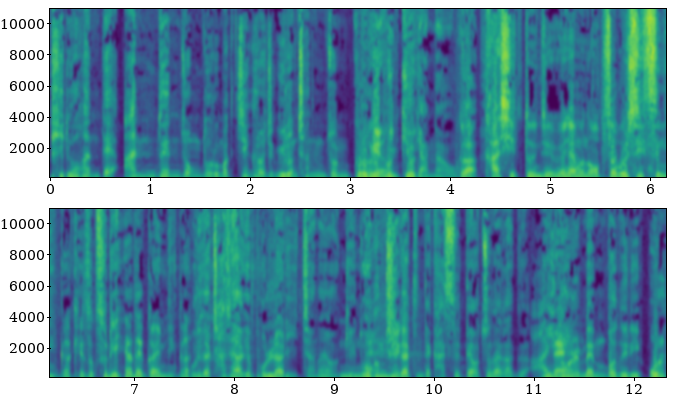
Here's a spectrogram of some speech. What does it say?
필요한데 안 된 정도로 막 찌그러지고 이런 차는 전 그러게요. 본 기억이 안 나요. 그 그러니까 다시 또 이제, 왜냐면 없어 볼 수 있으니까 계속 수리해야 될 거 아닙니까? 우리가 자세하게 볼 날이 있잖아요. 네. 녹음실 같은 데 갔을 때 어쩌다가 그 아이돌 네. 멤버들이 올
